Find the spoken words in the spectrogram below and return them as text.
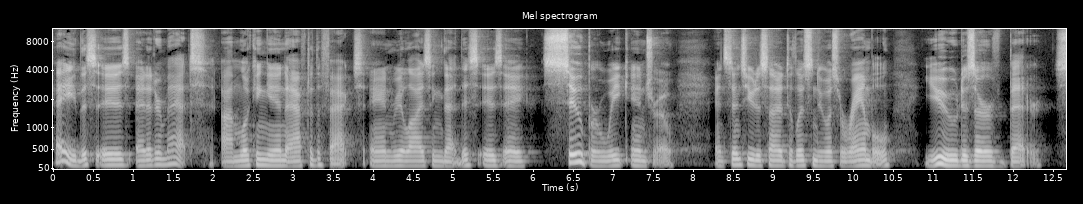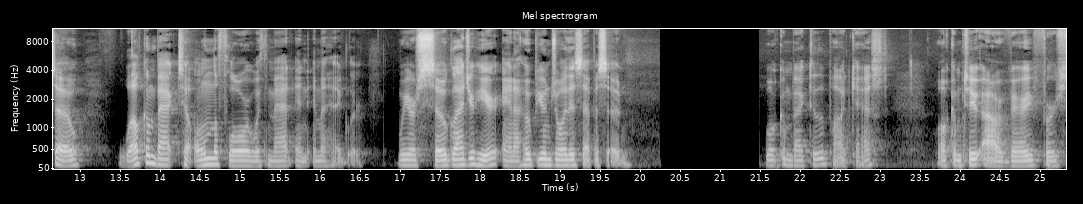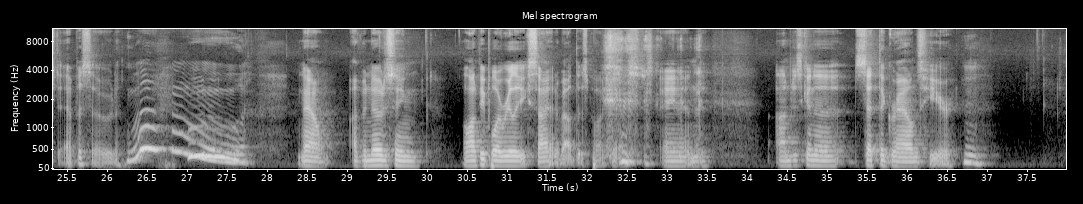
Hey, this is Editor Matt. I'm looking in after the fact and realizing that this is a super weak intro. And since you decided to listen to us ramble, you deserve better. So, welcome back to On the Floor with Matt and Emma Hegler. We are so glad you're here, and I hope you enjoy this episode. Welcome back to the podcast. Welcome to our very first episode. Woo! Now, I've been noticing a lot of people are really excited about this podcast, and I'm just gonna set the grounds here. Hmm.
